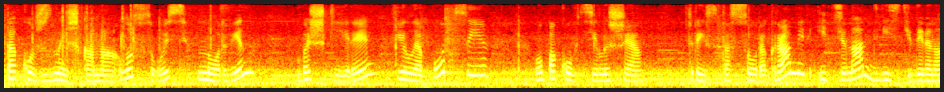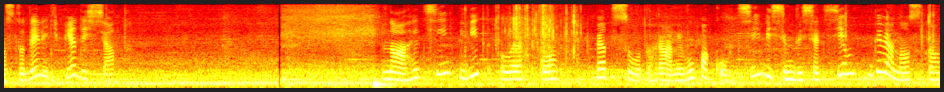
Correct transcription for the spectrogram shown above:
Також знижка на лосось Норвін без шкіри, філе порції. В упаковці лише 340 грамів і ціна 299,50. Нагетсі від легко 500 грамів в упаковці 87,90.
